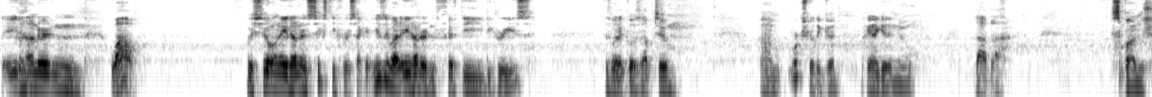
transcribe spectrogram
The 800 and, wow. It was showing 860 for a second. Usually about 850 degrees is what it goes up to. Um, works really good. I gotta get a new blah blah sponge.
